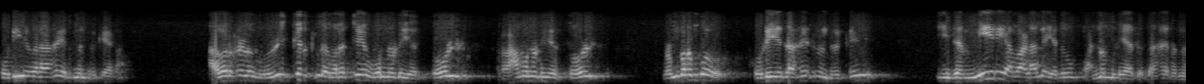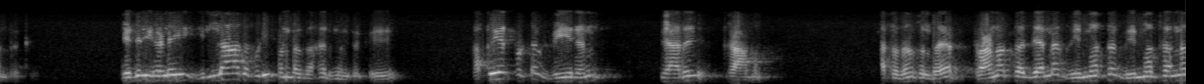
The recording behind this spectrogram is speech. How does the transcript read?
கொடியவராக இருந்துருக்கிறான் அவர்களை ஒழிக்கிறதுல வரச்சே உன்னுடைய தோல் ராமனுடைய தோல் ரொம்ப ரொம்ப கொடியதாக இருந்திருக்கு. இதை மீறி அவளால் எதுவும் பண்ண முடியாததாக இருந்திருக்கு. எதிரிகளை இல்லாதபடி பண்றதாக இருந்திருக்கு. அப்பேற்பட்ட வீரன் யாரு? ராமன். அதான் சொல்ற பிரணத்த ஜன விமத விமதன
